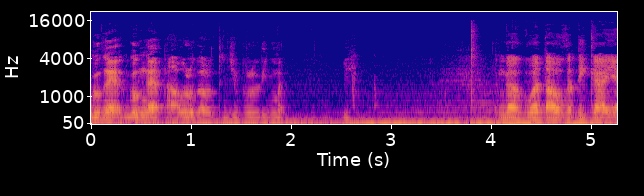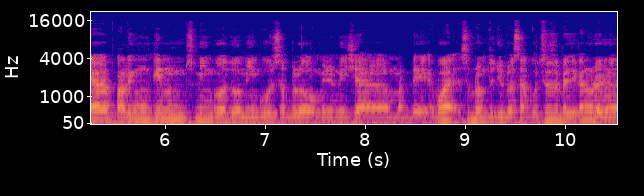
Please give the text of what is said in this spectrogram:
Gue nggak gue nggak tahu loh kalau 75. Enggak, gua tahu ketika ya paling mungkin seminggu dua minggu sebelum Indonesia merdeka, eh, sebelum 17 Agustus biasanya kan udah ada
